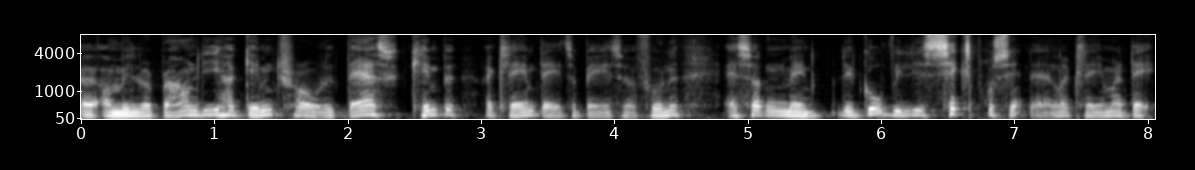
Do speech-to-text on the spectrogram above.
øh, og Milner Brown lige har gennemtrawlet deres kæmpe reklamedatabase og fundet, at sådan med en lidt god vilje, 6% af alle reklamer i dag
